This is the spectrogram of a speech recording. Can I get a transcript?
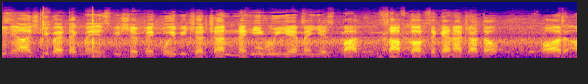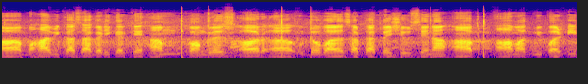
जो आज की बैठक में इस विषय पे कोई भी चर्चा नहीं हुई है, मैं ये बात साफ़ तौर से कहना चाहता हूँ। और महाविकास आघाड़ी करके हम कांग्रेस और उद्धव बाला साहब ठाकरे शिवसेना, आप, आम आदमी पार्टी,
